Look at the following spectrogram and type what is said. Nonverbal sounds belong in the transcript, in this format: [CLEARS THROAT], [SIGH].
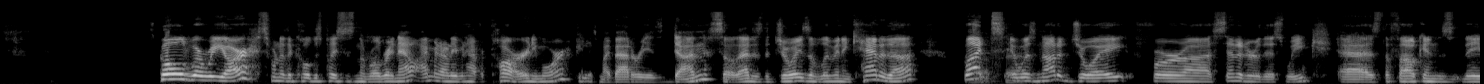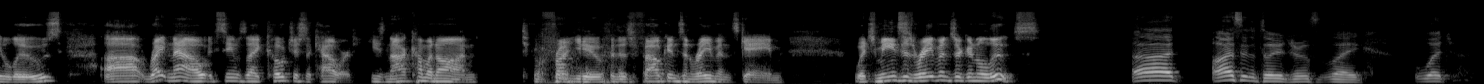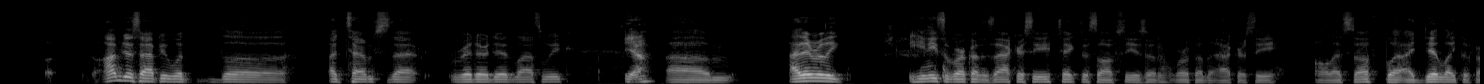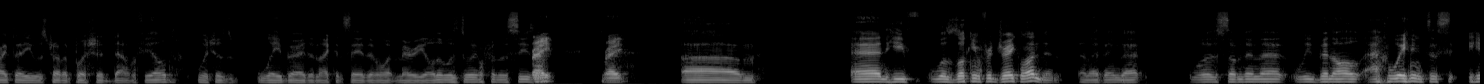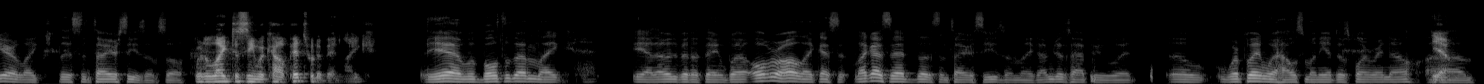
cold where we are. It's one of the coldest places in the world right now. I may not even have a car anymore because my battery is done. So that is the joys of living in Canada. But it was not a joy for uh, Senator this week as the Falcons they lose. Uh, right now, it seems like Coach is a coward. He's not coming on to confront you for this [LAUGHS] Falcons and Ravens game, which means his Ravens are going to lose. Uh, honestly, to tell you the truth, like, what I'm just happy with the attempts that Ridder did last week. Yeah. Um, I didn't really. He needs to work on his accuracy. Take this off season, work on the accuracy, all that stuff. But I did like the fact that he was trying to push it downfield, which was way better than I could say than what Mariota was doing for the season. Right. Right. Um, and he was looking for Drake London, and I think that was something that we've been all [LAUGHS] waiting to see, hear like this entire season. So Would have liked to see what Kyle Pitts would have been like. yeah, with both of them, like, yeah, that would have been a thing. But overall, like I said, like I said, this entire season, like I'm just happy with. Uh, we're playing with house money at this point right now. Yeah. Um,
